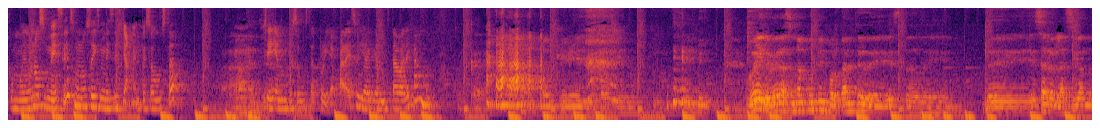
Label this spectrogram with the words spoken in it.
como de unos meses, unos seis meses, ya me empezó a gustar. Ah, ya. Sí, ya me empezó a gustar, pero ya para eso ya, ya me estaba dejando. Ok, está chido. Sí. Güey, de veras, un punto importante de esto, de, de esa relación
